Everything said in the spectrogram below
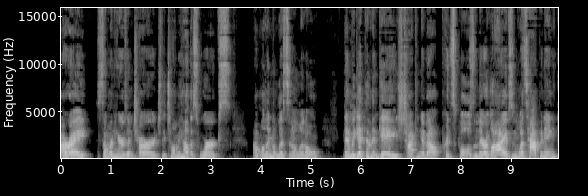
all right, someone here is in charge. They told me how this works. I'm willing to listen a little. Then we get them engaged, talking about principles and their lives and what's happening.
